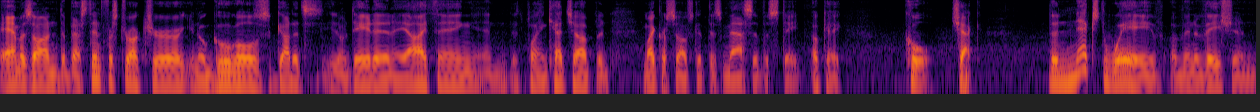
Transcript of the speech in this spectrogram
Amazon, the best infrastructure, you know, Google's got its, you know, data and AI thing and it's playing catch up and Microsoft's got this massive estate. Okay, cool, check. The next wave of innovation,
